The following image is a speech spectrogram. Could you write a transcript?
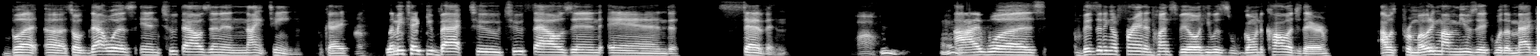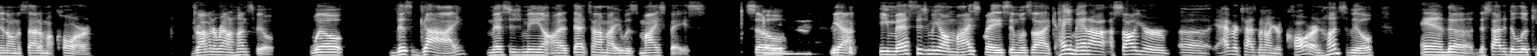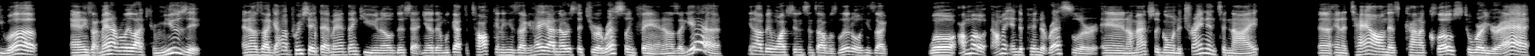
but uh so that was in 2019 okay? Okay. let me take you back to 2007 Wow. Oh, i was visiting a friend in huntsville. He was going to college there i was promoting my music with a magnet on the side of my car driving around huntsville. Well this guy messaged me uh, at that time I, it was myspace. So yeah he messaged me on myspace and was like hey man i, I saw your uh, advertisement on your car in huntsville and uh, decided to look you up. And he's like man i really like your music and i was like i appreciate that man. Thank you you know this that and the other. And we got to talking and he's like hey i noticed that you're a wrestling fan. And i was like yeah. You know i've been watching since i was little. He's like well i'm a i'm an independent wrestler and i'm actually going to training tonight uh, in a town that's kind of close to where you're at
